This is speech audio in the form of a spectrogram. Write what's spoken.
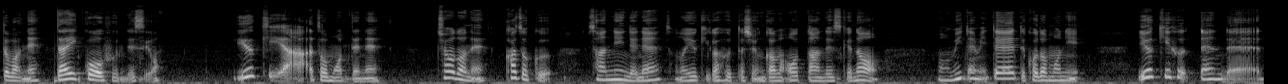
人はね、大興奮ですよ。雪やと思ってね、ちょうどね家族3人でねその雪が降った瞬間はおったんですけど「もう見て見て」って子供に「雪降ってんで」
